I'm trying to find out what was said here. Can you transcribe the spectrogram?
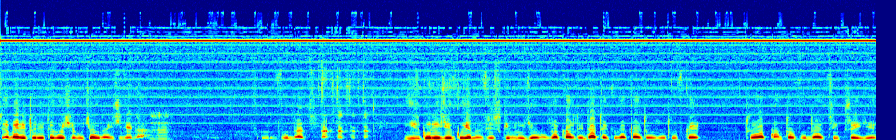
z emerytury tego się uciągnąć nie da Mhm. w fundacji. Tak, tak, tak, tak. I z góry dziękujemy wszystkim ludziom za każdy datek, za każdą złotówkę, która konto fundacji przejdzie.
